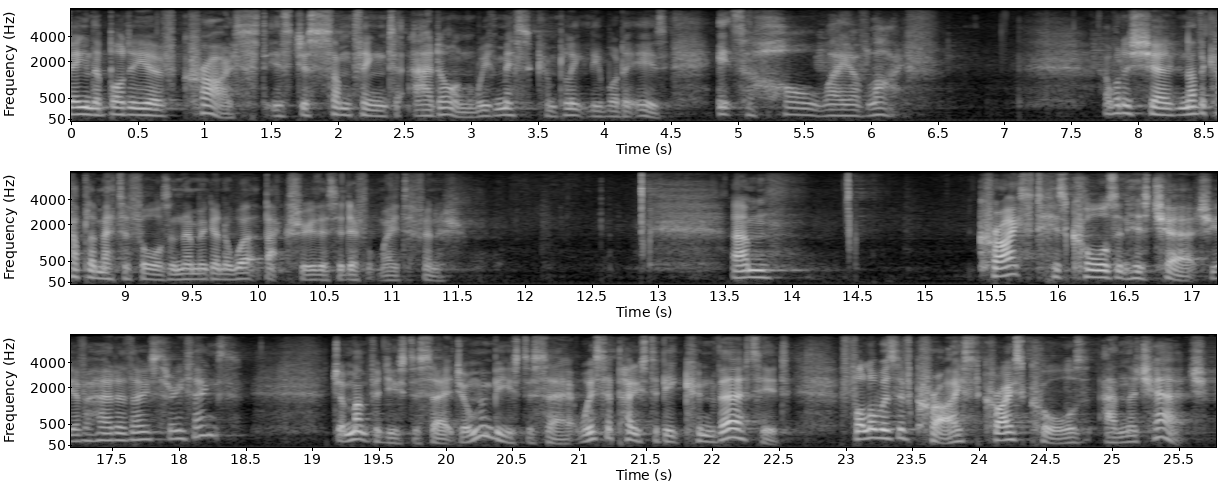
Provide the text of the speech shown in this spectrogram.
being the body of Christ is just something to add on, we've missed completely what it is. It's a whole way of life. I want to share another couple of metaphors and then we're going to work back through this a different way to finish. Um, Christ, his cause, and his church. You ever heard of those three things? John Mumford used to say it, John Wimber used to say it. We're supposed to be converted, followers of Christ, Christ's cause, and the church.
